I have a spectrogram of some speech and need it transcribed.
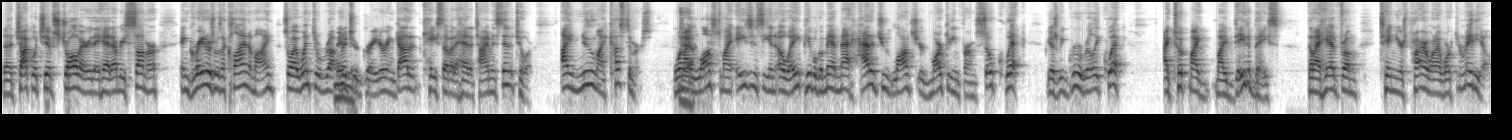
the chocolate chip strawberry they had every summer. And Graeter's was a client of mine. So I went to Maybe. Richard Graeter and got a case of it ahead of time and sent it to her. I knew my customers. When yeah. I launched my agency in 08, people go, Man, Matt, how did you launch your marketing firm so quick? Because we grew really quick. I took my my database that I had from 10 years prior when I worked in radio.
